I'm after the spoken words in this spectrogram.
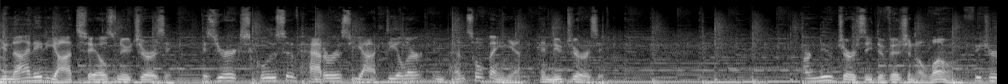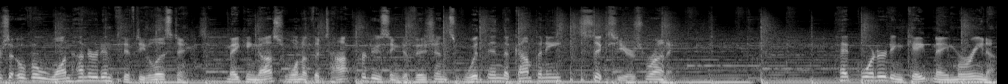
United Yacht Sales New Jersey is your exclusive Hatteras yacht dealer in Pennsylvania and New Jersey. Our New Jersey division alone features over 150 listings, making us one of the top producing divisions within the company six years running. Headquartered in Cape May Marina,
